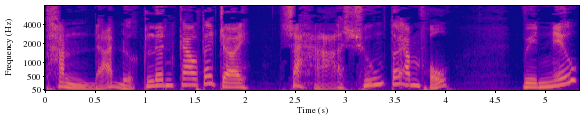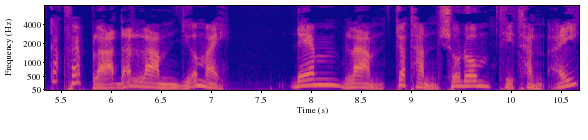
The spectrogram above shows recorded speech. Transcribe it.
thành đã được lên cao tới trời, sẽ hạ xuống tới âm phủ. Vì nếu các phép lạ đã làm giữa mày, đem làm cho thành Sodom thì thành ấy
